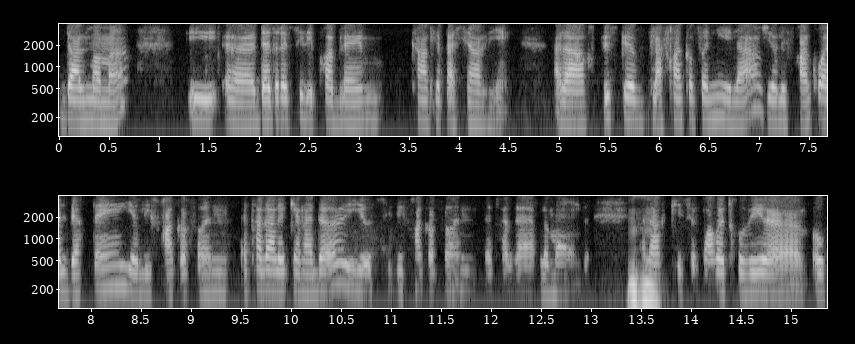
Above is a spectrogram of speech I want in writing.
dans le moment et euh, d'adresser les problèmes quand le patient vient. Alors, puisque la francophonie est large, il y a les franco-albertains, il y a les francophones à travers le Canada et il y a aussi les francophones à travers le monde, mm-hmm. alors qui se sont retrouvés euh, au,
